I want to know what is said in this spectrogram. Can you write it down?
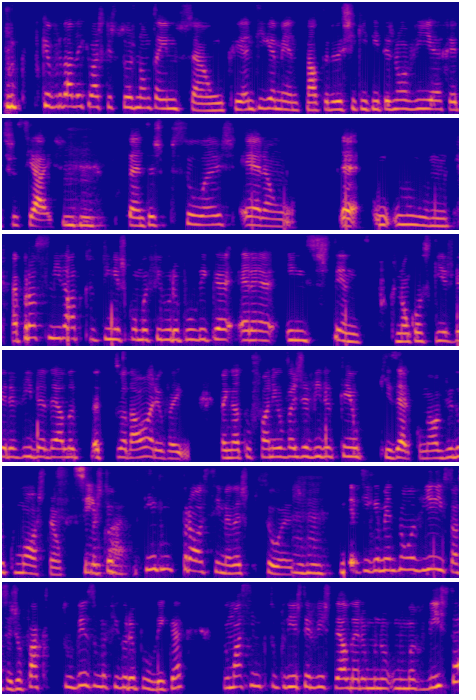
porque, porque, a verdade é que eu acho que as pessoas não têm noção que antigamente, na altura das chiquititas, não havia redes sociais. Uhum. Portanto, as pessoas eram. É, o, o, a proximidade que tu tinhas com uma figura pública era inexistente, porque não conseguias ver a vida dela a toda a hora. Eu venho, venho ao telefone e eu vejo a vida de quem eu quiser, como é óbvio do que mostram. Sim, Mas claro. sinto-me próxima das pessoas. Uhum. E antigamente não havia isso, ou seja, o facto de tu vês uma figura pública, o máximo que tu podias ter visto dela era numa revista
